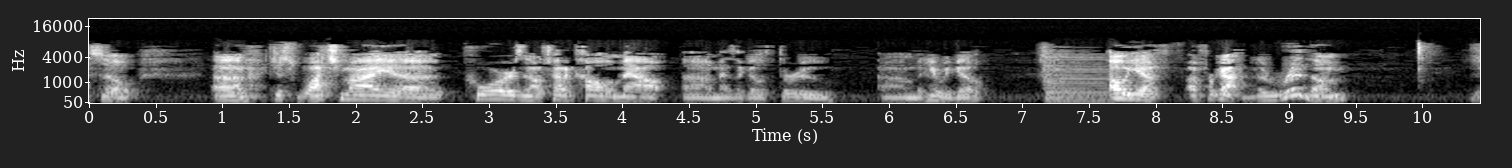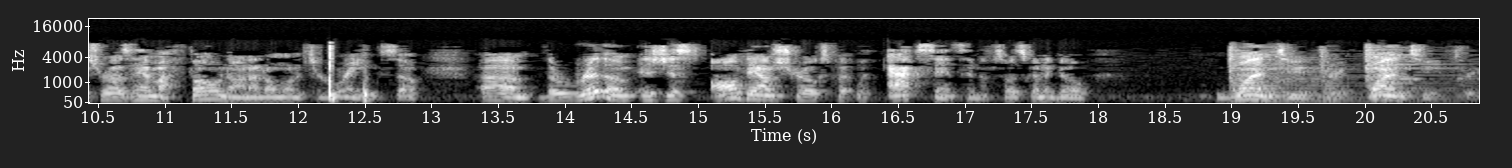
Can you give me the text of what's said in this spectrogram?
So um, just watch my uh, chords and I'll try to call them out um, as I go through. Um, but here we go. Oh yeah, I forgot the rhythm. Just realized I have my phone on. I don't want it to ring. So um, the rhythm is just all downstrokes, but with accents in them. So it's going to go one, two, three, one, two, three,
